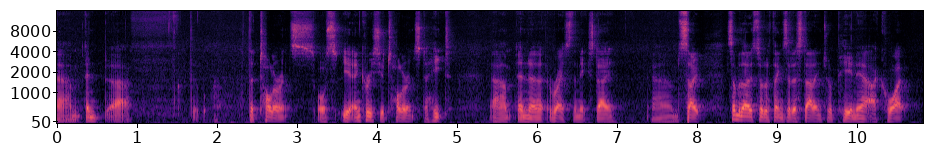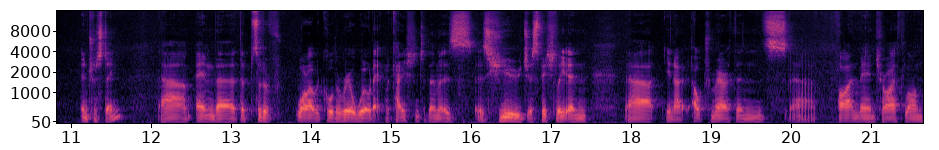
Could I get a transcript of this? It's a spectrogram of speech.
um, in, uh, the, the, tolerance or yeah, increase your tolerance to heat um, in a race the next day. Um, so some of those sort of things that are starting to appear now are quite interesting, um, and the, the sort of what I would call the real world application to them is is huge, especially in uh, you know ultra marathons, uh, Ironman, triathlon,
